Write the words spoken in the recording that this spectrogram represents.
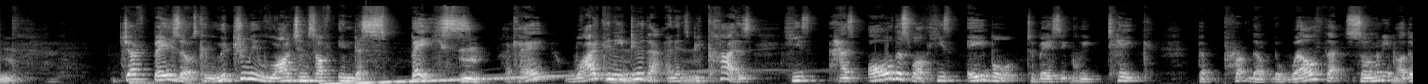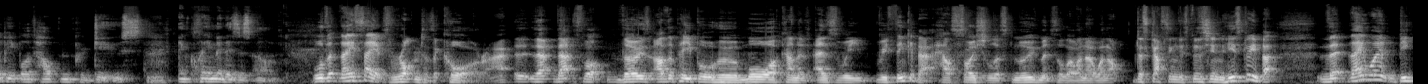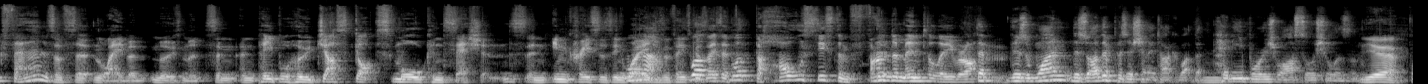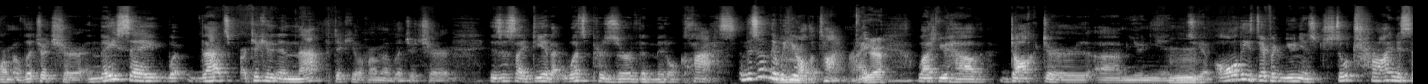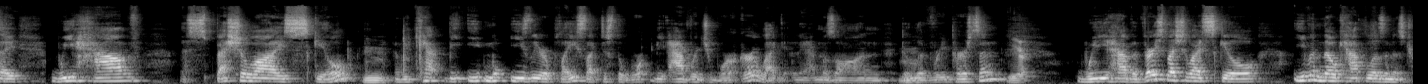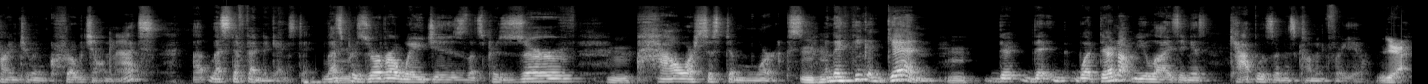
Mm. Jeff Bezos can literally launch himself into space. Mm. Okay? Why can he do that? And it's because he's has all this wealth. He's able to basically take the, the the wealth that so many Mm. other people have helped him produce and claim it as his own. Well, they say it's rotten to the core, right? That that's what those other people who are more kind of as we we think about how socialist movements. Although I know we're not discussing this position in history, but that they weren't big fans of certain labour movements and, and people who just got small concessions and increases in Well, no. wages and things because Well, they said well, the whole system fundamentally rotten. There's one. There's other position they talk about the petty bourgeois socialism. Yeah. form of literature, and they say what that's articulated in that particular form of literature is this idea that let's preserve the middle class, and this is something we hear all the time, right? Yeah. Like you have doctor um, unions, you have all these different unions still trying to say we have a specialized skill mm. and we can't be e- easily replaced like just the work, the average worker, like an Amazon mm. delivery person yeah. we have a very specialized skill. Even though capitalism is trying to encroach on that, uh, let's defend against it. Let's mm. preserve our wages. Let's preserve how our system works. Mm-hmm. And they think again, they're, they, what they're not realizing is capitalism is coming for you. Yeah.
